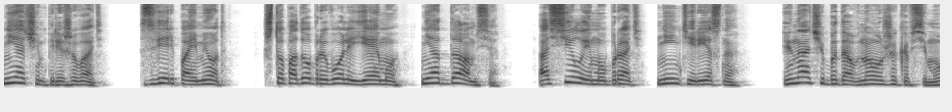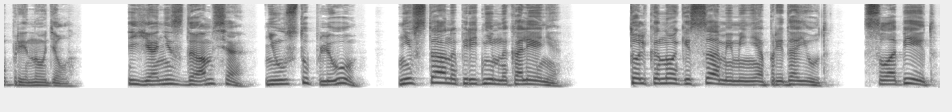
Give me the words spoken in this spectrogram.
не о чем переживать. Зверь поймет, что по доброй воле я ему не отдамся, а силы ему брать неинтересно. Иначе бы давно уже ко всему принудил. И я не сдамся, не уступлю, не встану перед ним на колени. Только ноги сами меня предают, слабеют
